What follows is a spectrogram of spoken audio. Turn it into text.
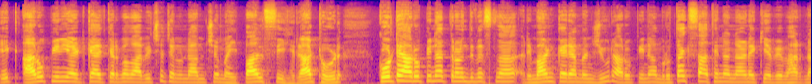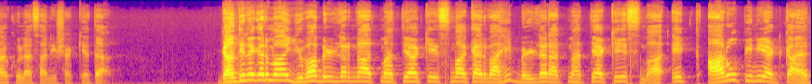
એક આરોપીની અટકાયત કરવામાં આવી છે, જેનું નામ છે મહિપાલસિંહ રાઠોડ. કોર્ટે આરોપીના ત્રણ દિવસના રિમાન્ડ કર્યા મંજૂર. આરોપીના મૃતક સાથેના નાણાકીય વ્યવહારના ખુલાસાની શક્યતા. ગાંધીનગરમાં યુવા બિલ્ડરના આત્મહત્યા કેસમાં કાર્યવાહી. બિલ્ડર આત્મહત્યા કેસમાં એક આરોપીની અટકાયત.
